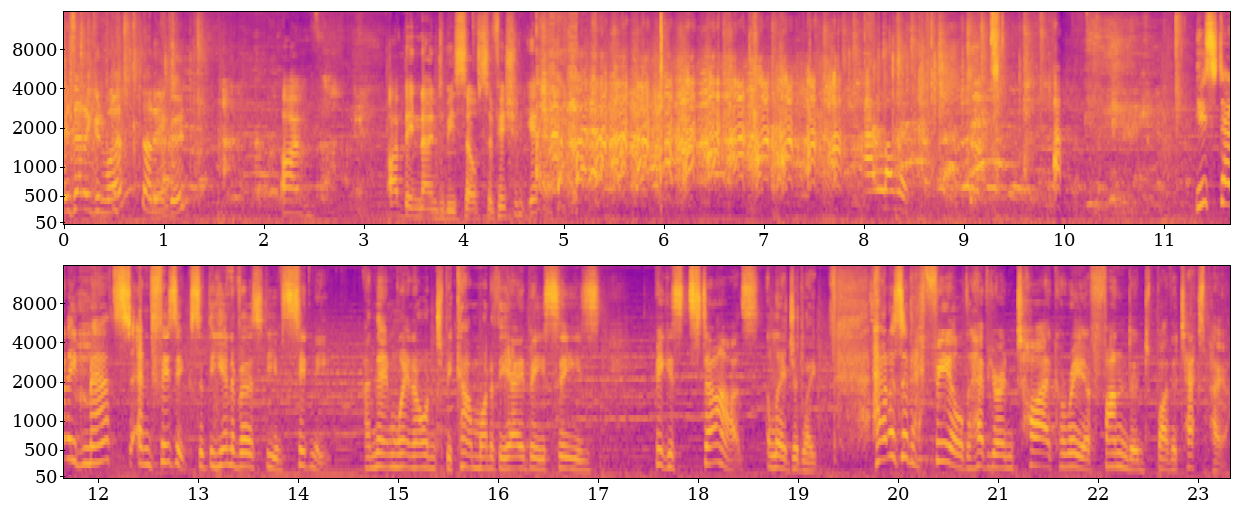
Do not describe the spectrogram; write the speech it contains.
Is that a good one? Not yeah. good? I'm, I've been known to be self sufficient, yeah. I love it. You studied maths and physics at the University of Sydney and then went on to become one of the ABC's biggest stars, allegedly. How does it feel to have your entire career funded by the taxpayer?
